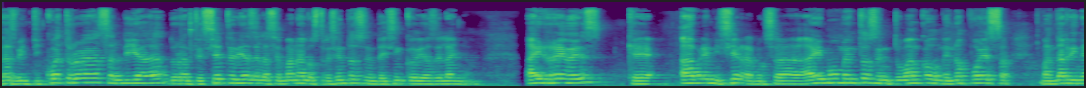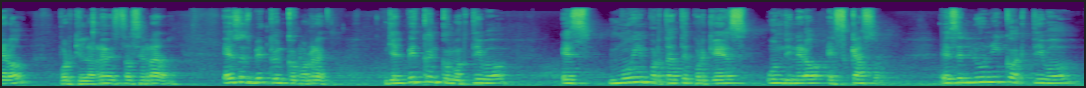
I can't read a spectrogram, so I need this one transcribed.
las 24 horas al día durante 7 días de la semana, los 365 días del año. Hay redes que abren y cierran, o sea, hay momentos en tu banco donde no puedes mandar dinero porque la red está cerrada. Eso es Bitcoin como red. Y el Bitcoin como activo es muy importante porque es un dinero escaso. Es el único activo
